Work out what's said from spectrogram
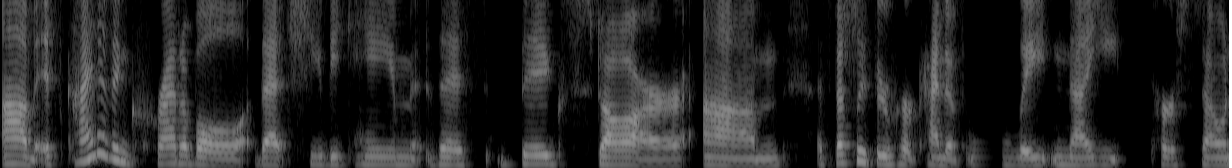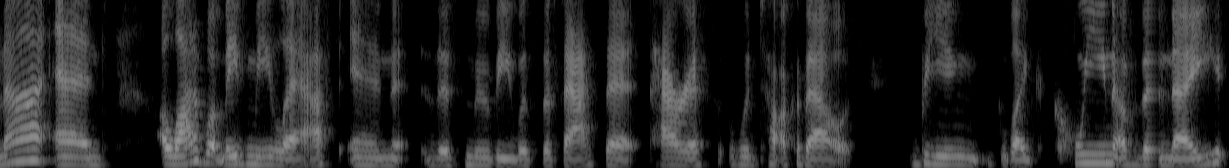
um, it's kind of incredible that she became this big star, um, especially through her kind of late night persona. And a lot of what made me laugh in this movie was the fact that Paris would talk about being like queen of the night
